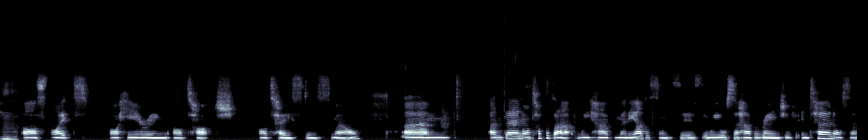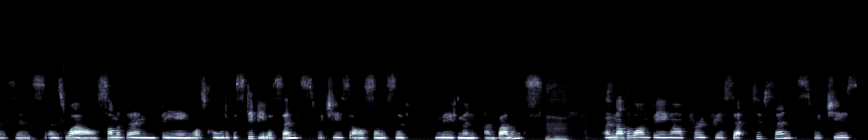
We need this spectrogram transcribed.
mm. our sight, our hearing, our touch, our taste, and smell. Um, and then on top of that, we have many other senses. We also have a range of internal senses as well, some of them being what's called a vestibular sense, which is our sense of movement and balance. Mm-hmm. Another one being our proprioceptive sense, which is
